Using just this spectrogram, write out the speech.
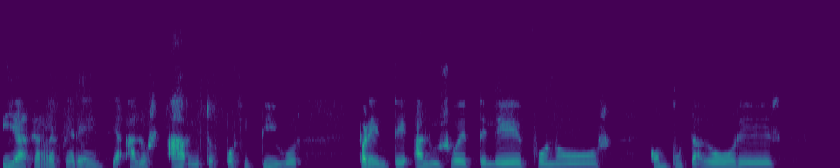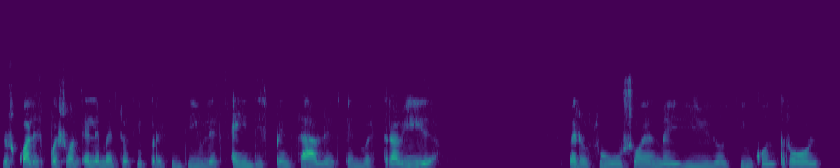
y hace referencia a los hábitos positivos frente al uso de teléfonos, computadores, los cuales pues son elementos imprescindibles e indispensables en nuestra vida. Pero su uso desmedido y sin control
